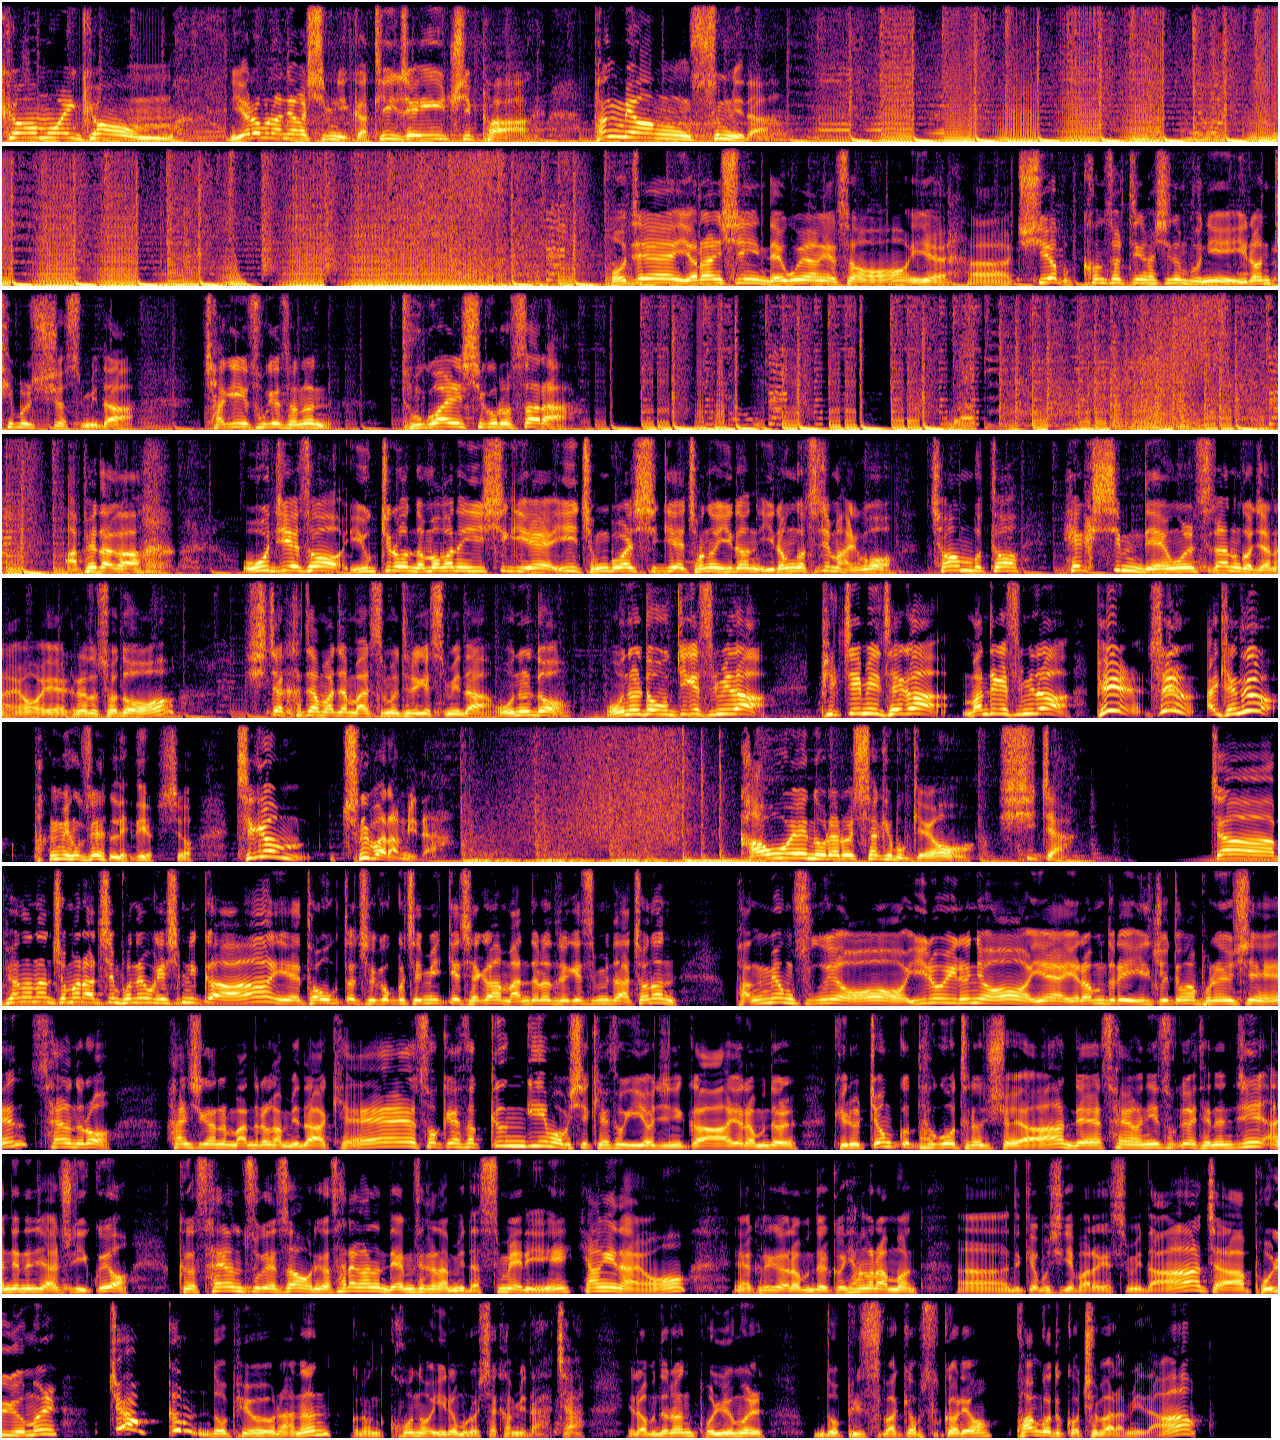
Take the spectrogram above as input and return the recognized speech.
Welcome welcome. 여러분 안녕하십니까? DJ g p 박명수입니다. 어제 11시 내 고향에서 예, 아, 취업 컨설팅 하시는 분이 이런 팁을 주셨습니다. 자기소개서는 두괄식으로 써라 앞에다가 오지에서 육지로 넘어가는 이 시기에 이 정보화 시기에 저는 이런 이런 거 쓰지 말고 처음부터 핵심 내용을 쓰라는 거잖아요. 예, 그래서 저도 시작하자마자 말씀을 드리겠습니다. 오늘도 오늘도 웃기겠습니다. 빅잼이 제가 만들겠습니다. 필승 아이템드 박명수의 레디오 쇼 지금 출발합니다. 가오의 노래로 시작해 볼게요. 시작. 자, 편안한 주말 아침 보내고 계십니까? 예, 더욱더 즐겁고 재미있게 제가 만들어 드리겠습니다. 저는 박명수고요 일요일은요, 예, 여러분들이 일주일 동안 보내주신 사연으로 한 시간을 만들어 갑니다. 계속해서 끊김없이 계속 이어지니까 여러분들 귀를 쫑긋하고 들어주셔야 내 사연이 소개가 되는지 안 되는지 알 수 있고요. 그 사연 속에서 우리가 사랑하는 냄새가 납니다. 스멜이 향이 나요. 예, 그러니까 여러분들 그 향을 한번 어, 느껴보시기 바라겠습니다. 자, 볼륨을 조금 높여라는 그런 코너 이름으로 시작합니다. 자, 여러분들은 볼륨을 높일 수밖에 없을 거요. 광고 듣고 출발합니다.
